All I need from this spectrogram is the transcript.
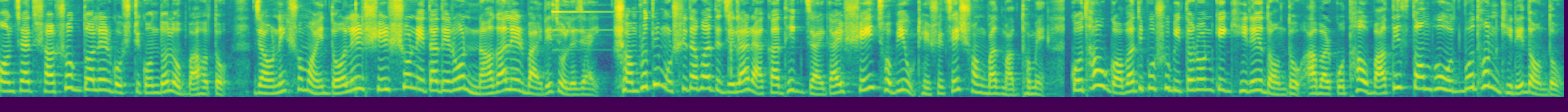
পঞ্চায়েত শাসক দলের গোষ্ঠীকন্দল অব্যাহত, যা অনেক সময় দলের শীর্ষ নেতাদেরও নাগালের বাইরে চলে যায়। সম্প্রতি মুর্শিদাবাদ জেলার একাধিক জায়গায় সেই ছবি উঠে এসেছে সংবাদ মাধ্যমে। কোথাও গবাদি পশু বিতরণকে ঘিরে দ্বন্দ্ব, আবার কোথাও বাতিস্তম্ভ উদ্বোধন ঘিরে দ্বন্দ্ব।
